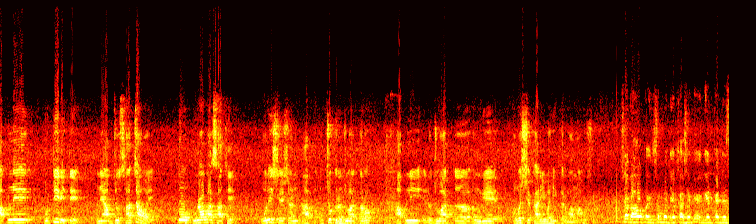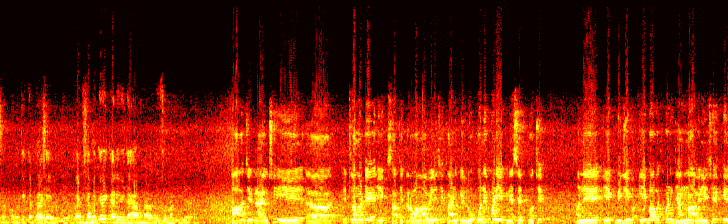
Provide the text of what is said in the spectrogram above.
આપને ખોટી રીતે અને આપ જો સાચા હોય તો પુરાવા સાથે પોલીસ સ્ટેશન આપ અચૂક રજૂઆત કરો. આપની રજૂઆત અંગે અવશ્ય કાર્યવાહી કરવામાં આવશે. સાહેબ, આવો કોઈ સમય દેખાશે કે ગેરકાયદેસર પ્રવૃત્તિ કરતા છે એની સામે કેવી કાર્યવાહી થાય આવનારા દિવસોમાં? આ જે ડ્રાઈવ છે એ એટલા માટે એક સાથે કરવામાં આવેલી છે, કારણ કે લોકોને પણ એક મેસેજ પહોંચે અને એક બીજી એ બાબત પણ ધ્યાનમાં આવેલી છે કે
